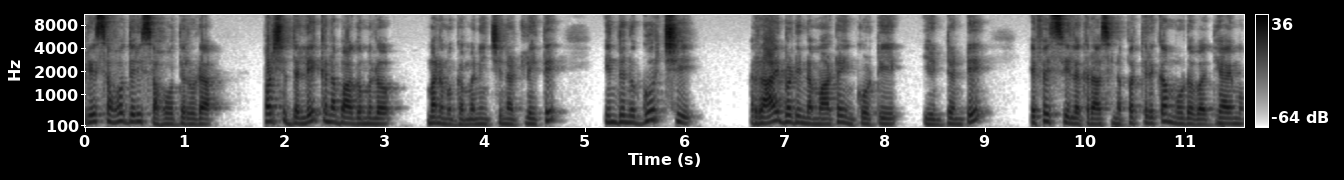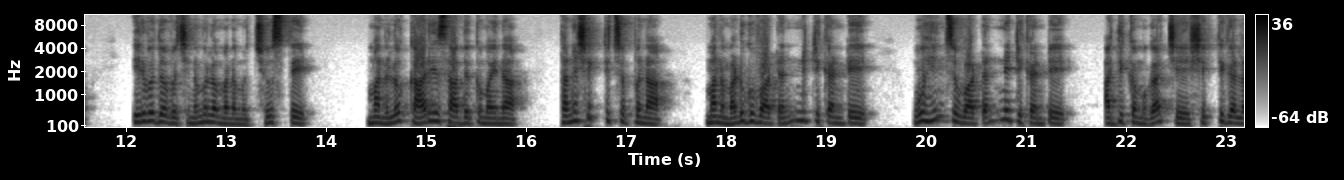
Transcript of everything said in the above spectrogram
ప్రియ సహోదరి సహోదరుడా పరిశుద్ధ లేఖన భాగములో మనము గమనించినట్లయితే ఇందును గూర్చి రాయబడిన మాట ఇంకోటి ఏంటంటే ఎఫ్ఎస్సీలకు రాసిన పత్రిక మూడవ అధ్యాయము ఇరవదో వచనములో మనము చూస్తే మనలో కార్యసాధకమైన తన శక్తి చొప్పున మనమడుగు వాటన్నిటికంటే ఊహించు వాటన్నిటికంటే అధికముగా చే శక్తిగల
